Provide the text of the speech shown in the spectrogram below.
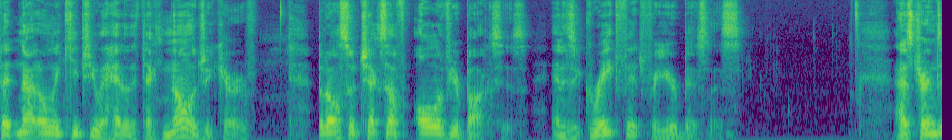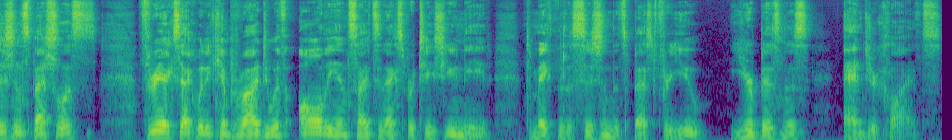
that not only keeps you ahead of the technology curve, but also checks off all of your boxes and is a great fit for your business. As transition specialists, 3x Equity can provide you with all the insights and expertise you need to make the decision that's best for you, your business, and your clients.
